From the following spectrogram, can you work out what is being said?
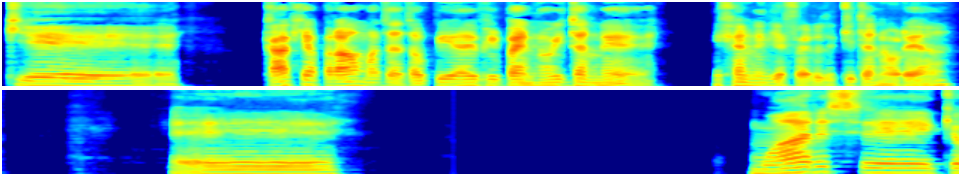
και κάποια πράγματα τα οποία έβλεπα ενώ ήταν, είχαν ενδιαφέροντα και ήταν ωραία ε, μου άρεσε και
